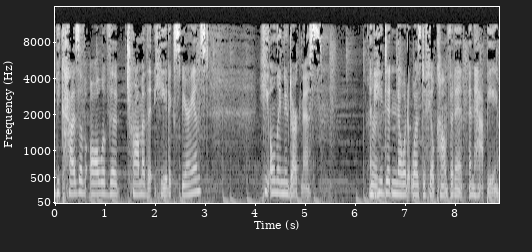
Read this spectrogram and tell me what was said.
because of all of the trauma that he had experienced, he only knew darkness. And he didn't know what it was to feel confident and happy.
